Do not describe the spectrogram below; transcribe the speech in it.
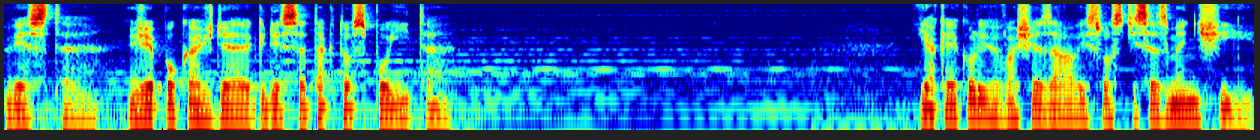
Vězte, že pokaždé, kdy se takto spojíte, jakékoliv vaše závislosti se zmenší.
